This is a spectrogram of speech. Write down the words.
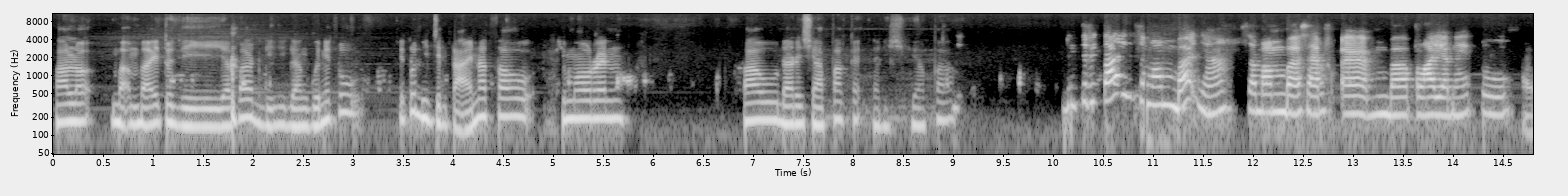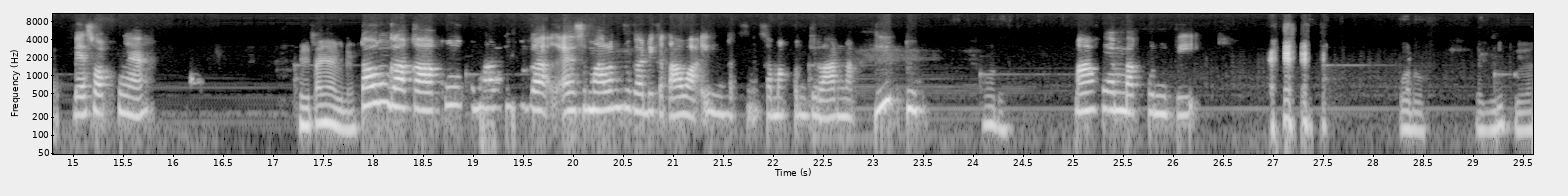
kalau mbak-mbak itu di apa digangguin itu itu diceritain atau Cimoren tahu dari siapa kayak dari siapa? Diceritain sama mbaknya, sama mbak serv eh, mbak pelayannya itu Oh. besoknya. Ceritanya gini. Tahu nggak kak aku kemarin juga eh semalam juga diketawain sama kuntilanak gitu. Waduh, Maaf ya Mbak Kunti. waduh, kayak gitu ya.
